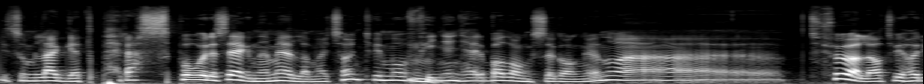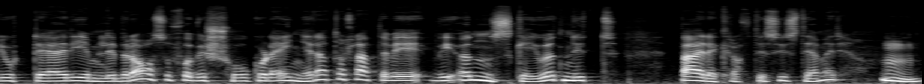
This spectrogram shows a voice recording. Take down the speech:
liksom legge et press på våre egne medlemmer. ikke sant? Vi må mm. finne denne balansegangen. og Jeg føler at vi har gjort det rimelig bra. og Så får vi se hvor det ender. rett og slett. Vi, vi ønsker jo et nytt bærekraftig systemer. Mm.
